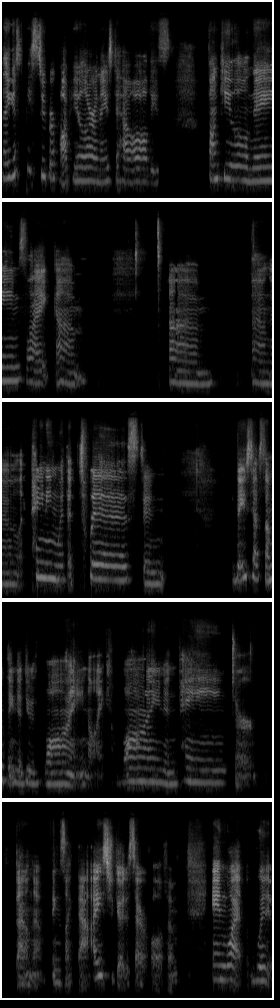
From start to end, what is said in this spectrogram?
they used to be super popular and they used to have all these funky little names like, um, um, I don't know, like painting with a twist. And they used to have something to do with wine, like wine and paint or I don't know, things like that. I used to go to several of them. And what would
